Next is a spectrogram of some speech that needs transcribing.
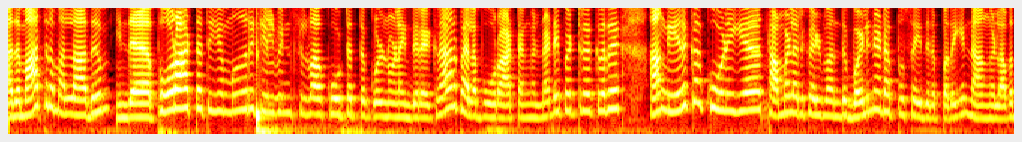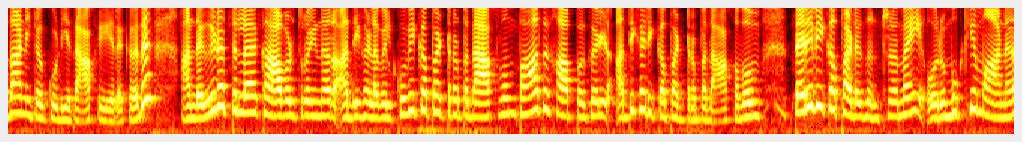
அது மாத்திரமல்லாது இந்த போராட்டத்தையும் மீறி டில்வின் சில்வா கூட்டத்துக்குள் நுழைந்திருக்கிறார். பல போராட்டங்கள் நடைபெற்றிருக்கிறது. அங்கு இருக்கக்கூடிய தமிழர்கள் வந்து வெளிநடப்பு செய்திருப்பதையும் நாங்கள் அவதானிக்கக்கூடியதாக இருக்கிறது. அந்த இடத்துல காவல்துறையினர் அதிக அளவில் குவிக்கப்பட்டிருப்பதாகவும் பாதுகாப்புகள் அதிகரிக்கப்பட்டிருப்பதாகவும் தெரிவிக்கப்படுகின்றமை ஒரு முக்கியமான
